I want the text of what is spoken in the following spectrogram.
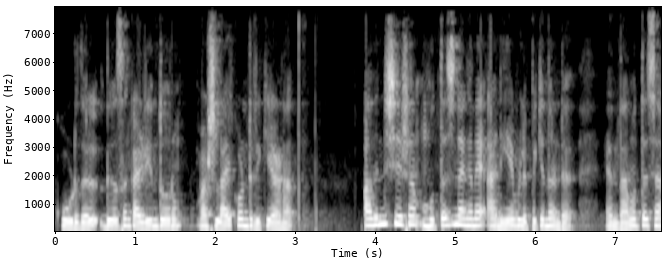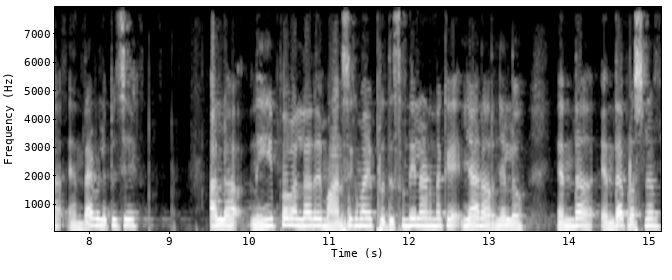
കൂടുതൽ ദിവസം കഴിയും തോറും വഷളായിക്കൊണ്ടിരിക്കുകയാണ്. അതിനുശേഷം മുത്തച്ഛൻ അങ്ങനെ അനിയെ വിളിപ്പിക്കുന്നുണ്ട്. എന്താ മുത്തച്ഛ? എന്താ വിളിപ്പിച്ചേ? അല്ല നീ ഇപ്പോൾ വല്ലാതെ മാനസികമായ പ്രതിസന്ധിയിലാണെന്നൊക്കെ ഞാൻ അറിഞ്ഞല്ലോ. എന്താ? എന്താ പ്രശ്നം?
